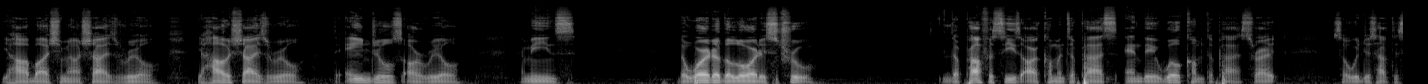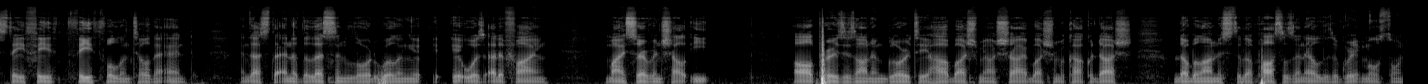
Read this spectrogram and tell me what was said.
Yahweh Shemel Shai is real. Yahweh Shai is real. The angels are real. It means the word of the Lord is true. The prophecies are coming to pass and they will come to pass, right? So we just have to stay faith, faithful until the end. And that's the end of the lesson. Lord willing, it, was edifying. My servant shall eat. All praises, honor, and glory to Yahweh Bashmi Ashai Bashmi Kakodash. Double honors to the apostles and elders of Great Millstone.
